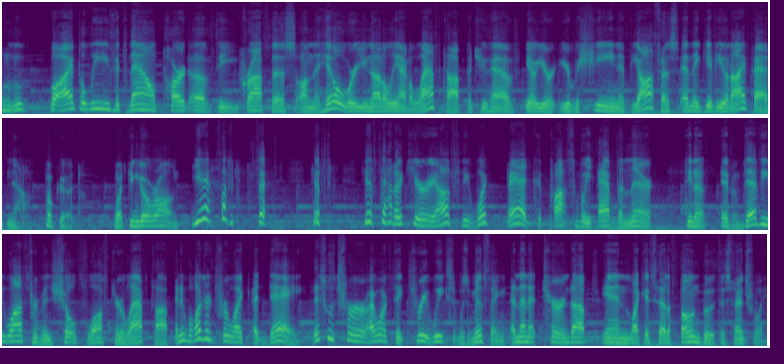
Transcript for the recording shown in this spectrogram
Mm-hmm. Well, I believe it's now part of the process on the Hill where you not only have a laptop, but you have you know your your machine at the office, and they give you an iPad now. Oh, good. What can go wrong? Yeah, just just out of curiosity, what bad could possibly happen there? You know, if Debbie Wasserman Schultz lost her laptop, and it wasn't for like a day, this was for, I want to say, three weeks it was missing, and then it turned up in, like I said, a phone booth, essentially.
